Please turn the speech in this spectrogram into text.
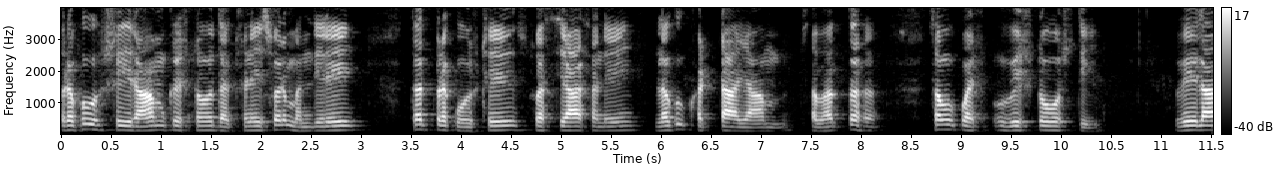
प्रभु श्रीरामकृष्ण दक्षिणेशर मंदिरे तत्प्रकोष्ठे स्वस्यासने लघुखट्टायां सभक्त समुपविष्टोस्ति वेला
